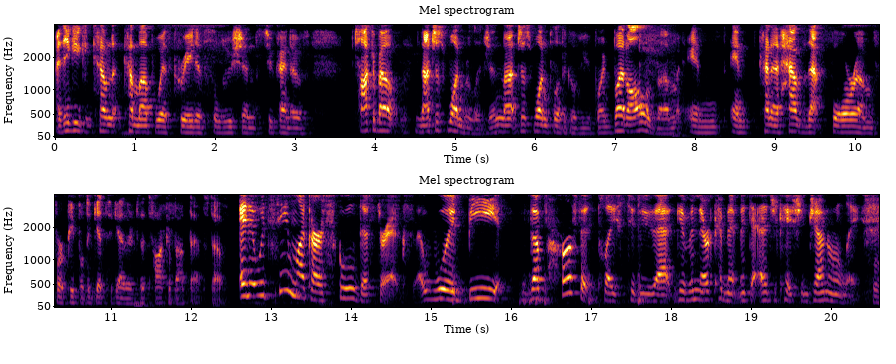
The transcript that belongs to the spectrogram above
I think you can come come up with creative solutions to kind of talk about not just one religion, not just one political viewpoint, but all of them, and and kind of have that forum for people to get together to talk about that stuff. And it would seem like our school districts would be the perfect place to do that given their commitment to education generally. Hmm.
